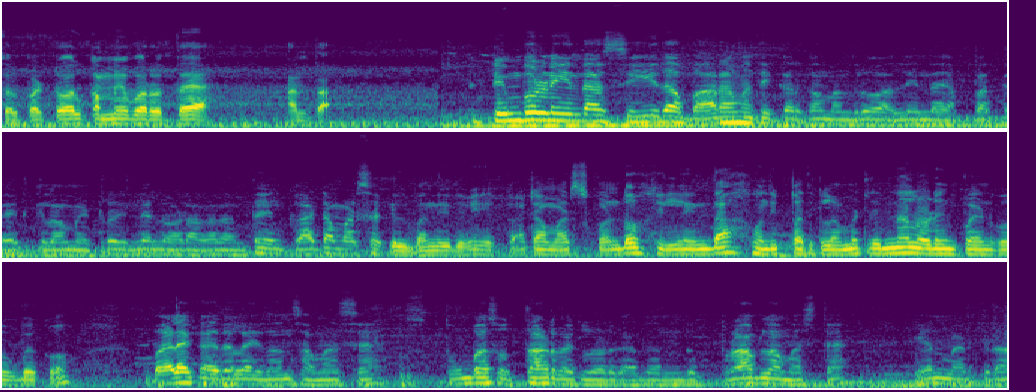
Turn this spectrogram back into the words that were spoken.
ಸ್ವಲ್ಪ ಟೋಲ್ ಕಮ್ಮಿ ಬರುತ್ತೆ ಅಂತ. ಟಿಂಬುರ್ಣಿಯಿಂದ ಸೀದಾ ಬಾರಾಮತಿ ಕರ್ಕೊಂಬಂದ್ರು ಅಲ್ಲಿಂದ ಎಪ್ಪತ್ತೈದು ಕಿಲೋಮೀಟ್ರ್ ಇಲ್ಲೇ ಲೋಡ್ ಆಗೋದಂತೆ. ಇಲ್ಲಿ ಕಾಟ ಮಾಡ್ಸೋಕೆ ಇಲ್ಲಿ ಬಂದಿದ್ದೀವಿ ಕಾಟ ಮಾಡಿಸ್ಕೊಂಡು ಇಲ್ಲಿಂದ ಒಂದು ಇಪ್ಪತ್ತು ಕಿಲೋಮೀಟ್ರ್ ಇನ್ನೂ ಲೋಡಿಂಗ್ ಪಾಯಿಂಟ್ಗೆ ಹೋಗಬೇಕು. ಬಾಳೆಕಾಯ್ದೆಲ್ಲ ಇದೊಂದು ಸಮಸ್ಯೆ. ತುಂಬ ಸುತ್ತಾಡ್ಬೇಕು ಲೋಡ್ಗೆ ಅದೊಂದು ಪ್ರಾಬ್ಲಮ್ ಅಷ್ಟೇ. ಏನು ಮಾಡ್ತೀರಾ?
